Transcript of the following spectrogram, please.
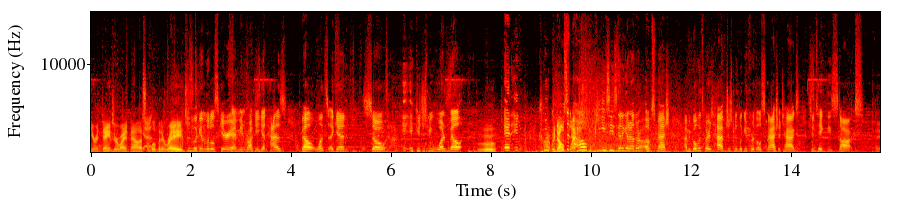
You're in danger right now. That's Yeah. a little bit of rage. This is looking a little scary. I mean, Rocke again has belt once again, so it, it could just be one belt, Ooh. and it could Alright, we don't it out. But PEZ is gonna get another up smash. I mean, both these players have just been looking for those smash attacks to take these stocks. Yeah,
